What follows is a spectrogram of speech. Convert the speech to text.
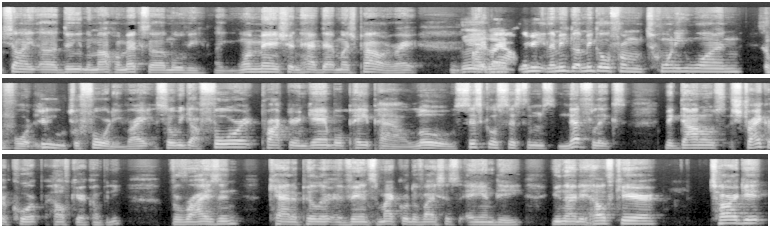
You sound like uh, dude in the Malcolm X uh, movie. Like one man shouldn't have that much power, right? Yeah. Right, like, now let me let me go, let me go from 21 to 40 to, to 40, right? So we got Ford, Procter and Gamble, PayPal, Lowe's, Cisco Systems, Netflix, McDonald's, Stryker Corp, healthcare company, Verizon, Caterpillar, Advanced Micro Devices, AMD, United Healthcare, Target,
